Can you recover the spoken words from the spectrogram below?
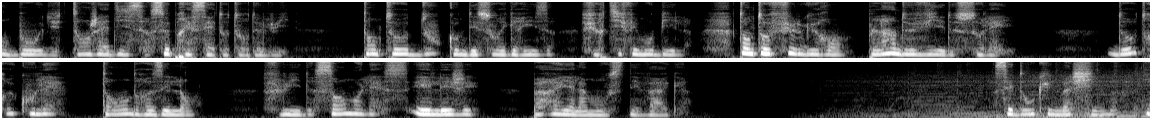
Les lambeaux du temps jadis se pressaient autour de lui, tantôt doux comme des souris grises, furtifs et mobiles, tantôt fulgurants, pleins de vie et de soleil. D'autres coulaient, tendres et lents, fluides, sans mollesse et légers, pareils à la mousse des vagues. C'est donc une machine où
